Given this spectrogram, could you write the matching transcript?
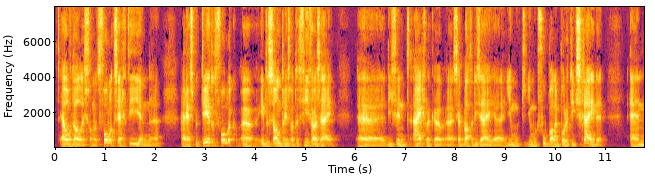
het elfdal is van het volk, zegt hij. En hij respecteert het volk. Interessanter is wat de FIFA zei. Die vindt eigenlijk, uh, Sepp Blatter die zei... je, moet, je moet voetbal en politiek scheiden. En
